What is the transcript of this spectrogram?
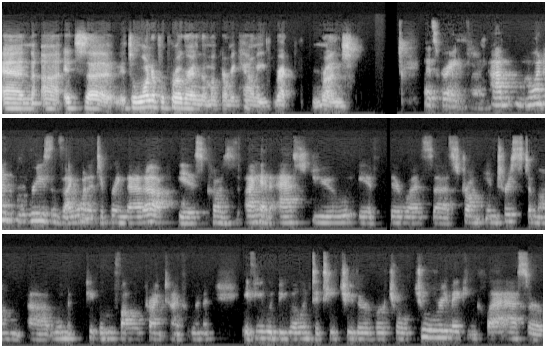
and uh, it's a it's a wonderful program that Montgomery County Rec runs. That's great. Um, one of the reasons I wanted to bring that up is because I had asked you if there was a strong interest among uh, women, people who follow Prime Time for Women, if you would be willing to teach either virtual jewelry making class or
